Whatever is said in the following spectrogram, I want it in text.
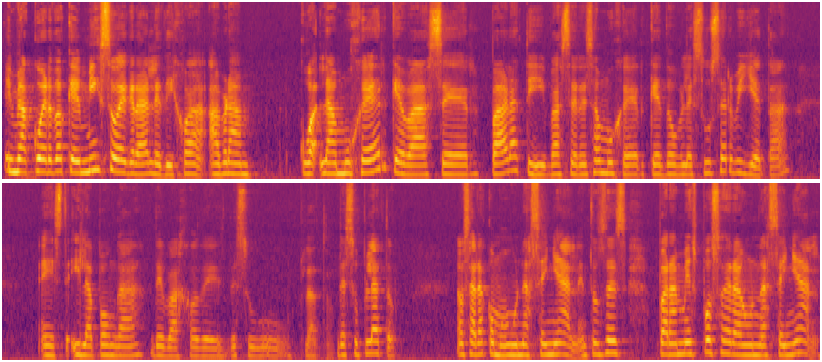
y me acuerdo que mi suegra le dijo a Abraham, la mujer que va a ser para ti va a ser esa mujer que doble su servilleta este, y la ponga debajo de, de su plato. De su plato. O sea, era como una señal. Entonces, para mi esposo era una señal.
